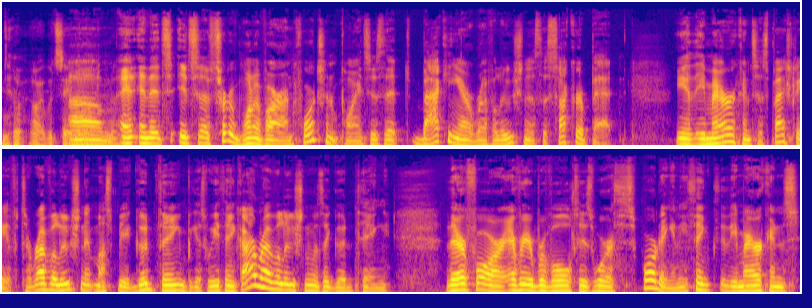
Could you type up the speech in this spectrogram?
No, I would say um, not. And, and, it's it's sort of one of our unfortunate points is that backing our revolution is the sucker bet. You know, the Americans, especially, if it's a revolution, it must be a good thing because we think our revolution was a good thing. Therefore, every revolt is worth supporting. And you think that the Americans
